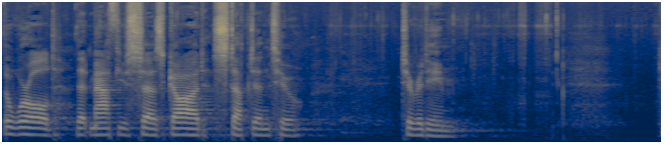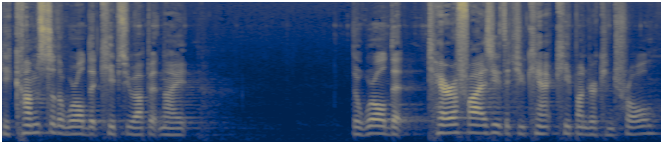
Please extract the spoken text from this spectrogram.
the world that Matthew says God stepped into to redeem. He comes to the world that keeps you up at night, the world that terrifies you that you can't keep under control,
